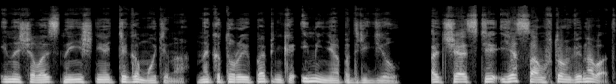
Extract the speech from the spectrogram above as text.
И началась нынешняя тягомотина, на которую папенька и меня подрядил. Отчасти я сам в том виноват.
